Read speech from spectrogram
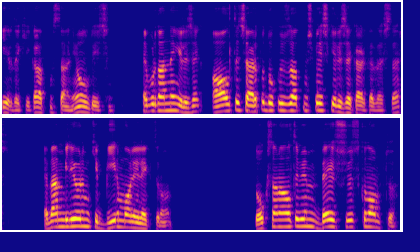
1 dakika 60 saniye olduğu için. E buradan ne gelecek? 6 çarpı 965 gelecek arkadaşlar. E ben biliyorum ki 1 mol elektron 96.500 klomptu.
